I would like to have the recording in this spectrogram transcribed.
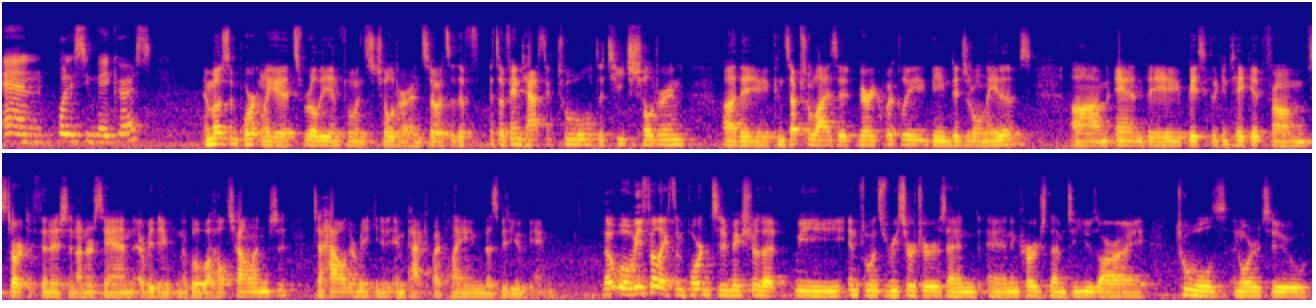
and policymakers. And most importantly, it's really influenced children. So it's a, it's a fantastic tool to teach children. Uh, they conceptualize it very quickly, being digital natives. Um, and they basically can take it from start to finish and understand everything from the global health challenge to how they're making an impact by playing this video game. Well, we feel like it's important to make sure that we influence researchers and, and encourage them to use RI tools in order to,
